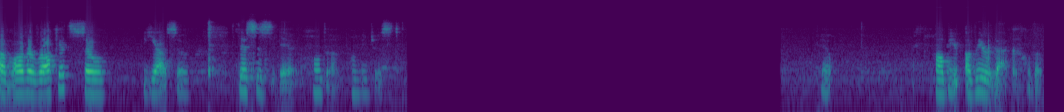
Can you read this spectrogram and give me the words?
um, all of our rockets. So, yeah, so this is it. Hold on, let me just... Yeah. I'll be, I'll be right back. Hold up.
